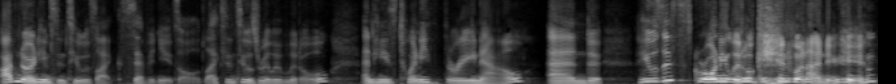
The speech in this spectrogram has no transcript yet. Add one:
I've known him since he was like seven years old, like since he was really little. And he's 23 now. And he was this scrawny little kid when I knew him,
